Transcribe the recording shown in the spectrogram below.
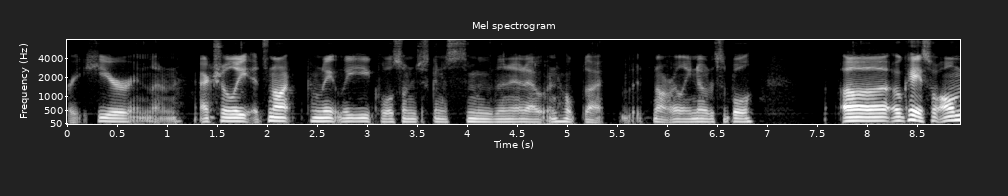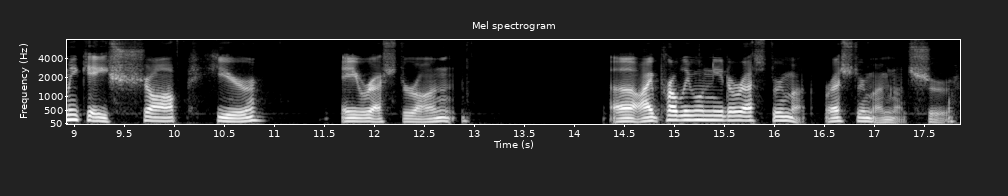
right here, and then actually it's not completely equal, so I'm just gonna smoothen it out and hope that it's not really noticeable. Uh, okay, so I'll make a shop here, a restaurant. Uh, I probably will need a restroom. Restroom, I'm not sure.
